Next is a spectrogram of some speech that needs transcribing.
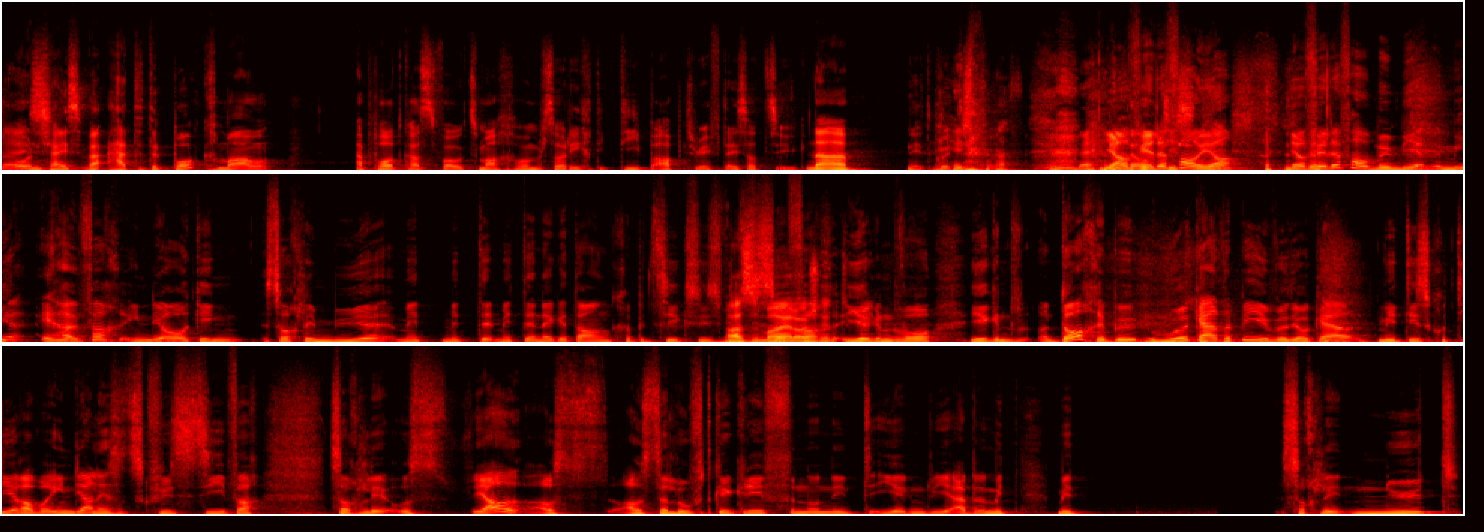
nice. ohne Scheiß, hättet ihr Bock mal eine Podcast-Folge zu machen, wo wir so richtig deep abdriften, so Zeug? Nein. Nicht gut. Ja, auf jeden. Fall, ja. Ja, auf jeden Fall. Bei mir, bei mir, ich habe einfach irgendwie auch ging so ein bisschen Mühe mit, mit, mit diesen Gedanken, beziehungsweise wie Also, ist einfach irgendwo, irgendwo, doch, ich bin sehr gerne dabei, ich würde ja gerne mitdiskutieren, aber irgendwie habe ich so das Gefühl, es ist einfach so ein bisschen aus, ja, aus, aus der Luft gegriffen und nicht irgendwie, eben mit, mit so ein bisschen nichts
